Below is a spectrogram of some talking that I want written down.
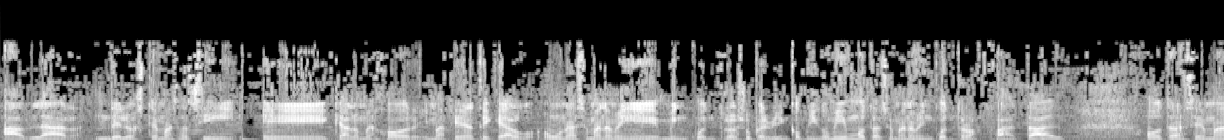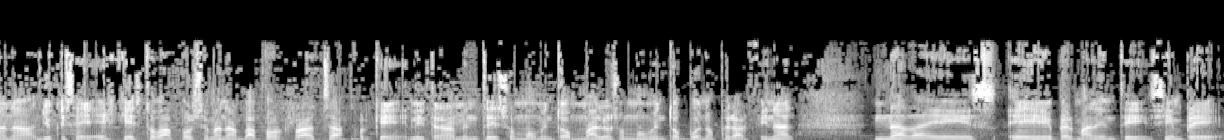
hablar de los temas así, eh, que a lo mejor, imagínate que algo, una semana me, me encuentro súper bien conmigo mismo, otra semana me encuentro fatal, otra semana, yo qué sé, es que esto va por semana, va por rachas, porque literalmente son momentos malos, son momentos buenos, pero al final nada es eh, permanente, siempre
